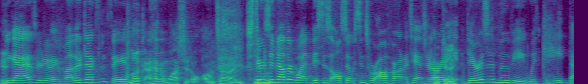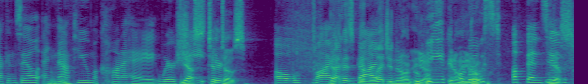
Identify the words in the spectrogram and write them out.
You guys, we're doing Mother Jugs and Speed. Look, I haven't watched it in a long time. There's another one. This is also since we're off on a tangent already. Okay. There is a movie with Kate Beckinsale and mm-hmm. Matthew McConaughey where she Yes, they're- tiptoes. Oh my! That has been God. legend in our group. Yeah. The in our group. most offensive. Yes.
